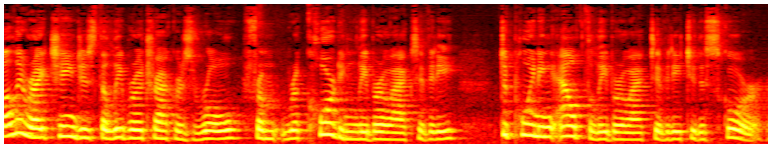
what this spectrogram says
VolleyWrite changes the Libero tracker's role from recording Libero activity to pointing out the Libero activity to the scorer.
